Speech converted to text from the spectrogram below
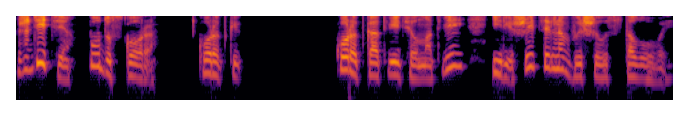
«Ждите, буду скоро», — коротко, коротко ответил Матвей и решительно вышел из столовой.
